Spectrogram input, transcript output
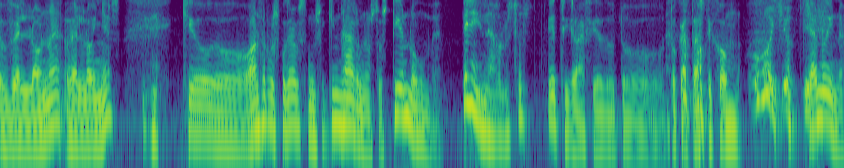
Βελώνα, Βελόνιας Ναι. και ο, ο άνθρωπος που γράφει τη μουσική είναι άγνωστος τι εννοούμε; Δεν είναι άγνωστος. έτσι γράφει εδώ το, το κατάστοιχό μου όχι, όχι. Ποιανού είναι;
